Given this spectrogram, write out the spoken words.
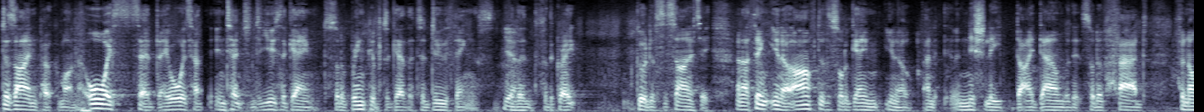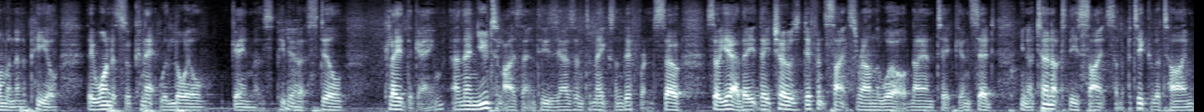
designed Pokemon, always said they always had the intention to use the game to sort of bring people together to do things Yeah. for the for the great good of society. And I think you know after the sort of game, you know, and initially died down with its sort of fad phenomenon appeal, they wanted to connect with loyal gamers, people Yeah. that still played the game and then utilize that enthusiasm to make some difference. So, so yeah, they, they chose different sites around the world, Niantic, and said, you know, turn up to these sites at a particular time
